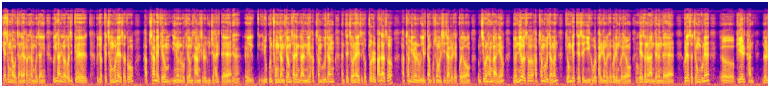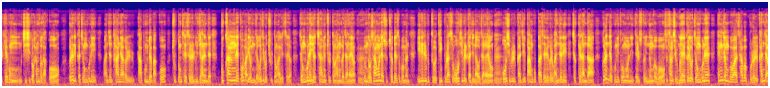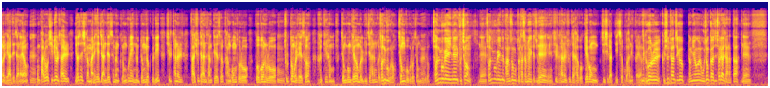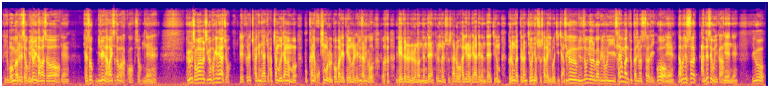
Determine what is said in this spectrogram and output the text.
계속 나오잖아요. 합참부장이. 그게 아니라 어저께 그저께 정문에서도 합참의 계엄 인원으로 계엄 사항실을 유지할 때 예. 이 육군 총장 계엄사령관이 합참의장한테 전화해서 협조를 받아서 합참 인원으로 일단 구성을 시작을 했고요. 그럼 지원한 거 아니에요? 연이어서 합참의장은 경계태세 2급을 발령을 해버린 거예요. 어. 해서는 안 되는데 그래서 정군의 어, 비엘탄을 개봉 지시도 한 것 같고 그러니까 정군이 완전 탄약을 다 분배받고 출동태세를 유지하는데 북한에 도발이 없는데 어디로 출동하겠어요? 정군에 여차하면 출동하는 거잖아요. 네. 그럼 노상원의 수첩에서 보면 1일부터 D 플러스 50일까지 나오잖아요. 네. 50일까지 반국가 세력을 완전히 적결한다. 그런데 군이 동원이 될 수도 있는 거고. 네, 그리고 정군의 행정 부와 사법부를 간장을 해야 되잖아요. 네. 그럼 바로 12월 4일 6시간 만에 해제 안 됐으면 정군에 있는 병력들이 실탄을 다 휴대한 상태에서 강공소로 법원으로 음. 출동을 해서 계엄, 정군 계엄을 유지하는 거죠. 전국으로? 전국으로 네. 전국으로. 전국에 있는 구청, 네. 전국에 있는 방송국도 다 점령했겠죠. 네, 네, 실탄을 휴대하고 개봉 지시가 있었고 하니까요. 그거를 그 실탄 지급 명령을 오전까지 처리하지 않았다. 네. 그게 뭔가 계속 밀려이 남아서 네. 계속 밀려이 남아 있었던 것 같고, 그죠? 네. 그 정황을 지금 확인해야죠. 네, 그렇죠. 확인해야죠. 합참 의장은 뭐 북한의 혹시 모를 도발에 대응을 했다고 예변을 늘어놓는데 그런 건 수사로 확인을 해야 되는데 지금 그런 것들은 전혀 수사가 이루어지지 않고. 지금 윤석열과 그리고 이 사령관급까지만 수사가 돼 있고 네. 나머지 수사 안 됐어요 보니까. 네, 네. 이거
